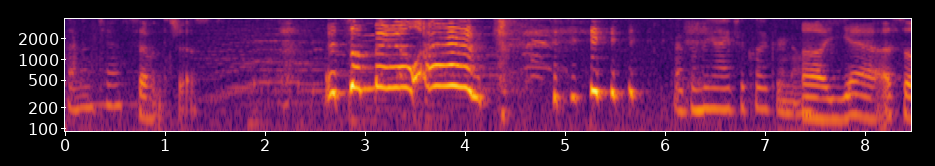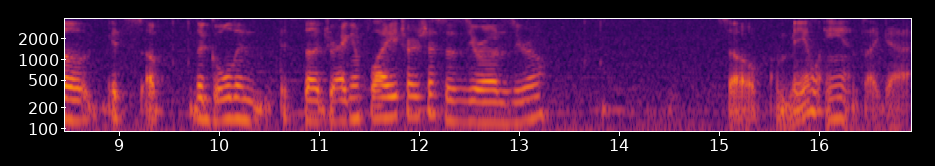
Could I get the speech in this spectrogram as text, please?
Seventh chest. seventh chest. It's a male ant. Is that something I have to click or no? uh, yeah. So it's a, the golden. It's the dragonfly treasure chest is zero out of zero. So a male ant I got.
